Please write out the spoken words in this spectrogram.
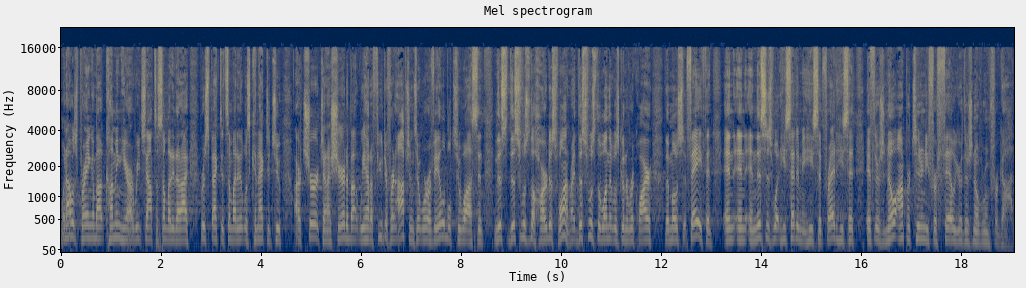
When I was praying about coming here, I reached out to somebody that I respected, somebody that was connected to our church, and I shared about we had a few different options that were available to us, and this, this was the hardest one, right? This was the one that was going to require the most faith. And, and, and, and this is what he said to me. He said, Fred, he said, if there's no opportunity for failure, there's no room for God.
